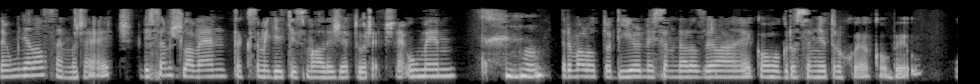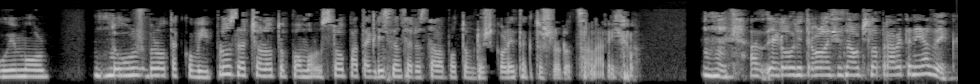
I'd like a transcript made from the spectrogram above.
Neuměla jsem řeč. Když jsem šla ven, tak se mi děti smály, že tu řeč neumím. Mm-hmm. Trvalo to díl, než jsem narazila na někoho, kdo se mě trochu jakoby ujmul. Mm-hmm. To už bylo takový plus, začalo to pomalu stoupat a když jsem se dostala potom do školy, tak to šlo docela rychle. Mm-hmm. A jak dlouho ti trvalo, než jsi naučila právě ten jazyk?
